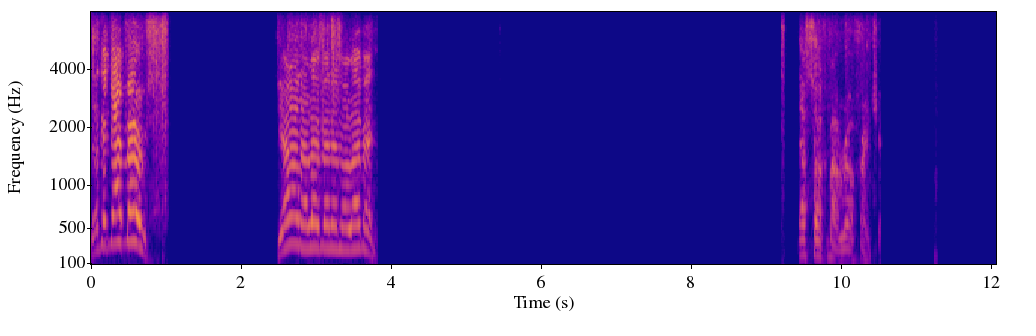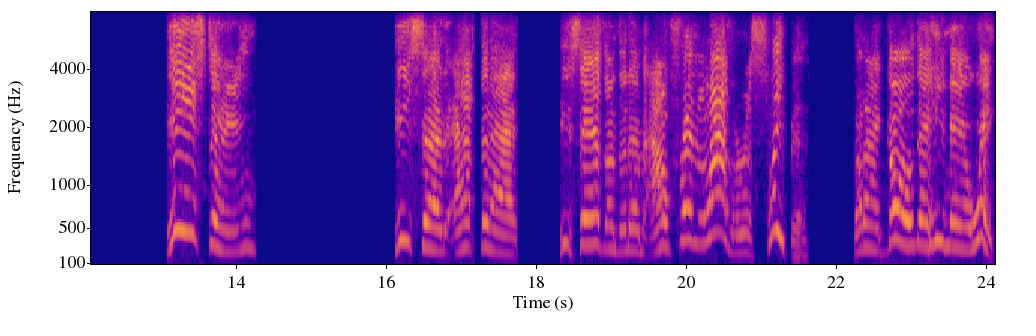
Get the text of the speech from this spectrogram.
Look at that verse. John 11 and 11. Let's talk about real friendship. These things, he said after that, he says unto them, Our friend Lazarus sleepeth, but I go that he may awake.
